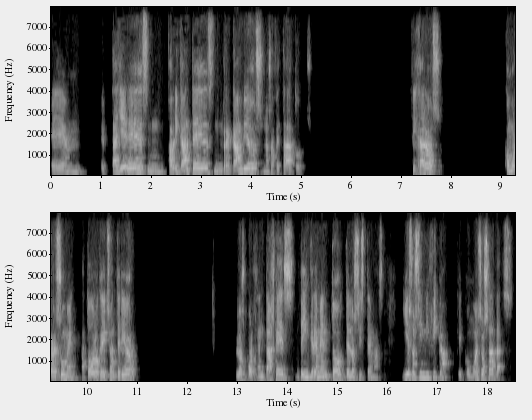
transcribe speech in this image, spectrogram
em, talleres, fabricantes, recambios, nos afecta a todos. Fijaros, como resumen a todo lo que he dicho anterior, los porcentajes de incremento de los sistemas. Y eso significa que como esos HADAS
